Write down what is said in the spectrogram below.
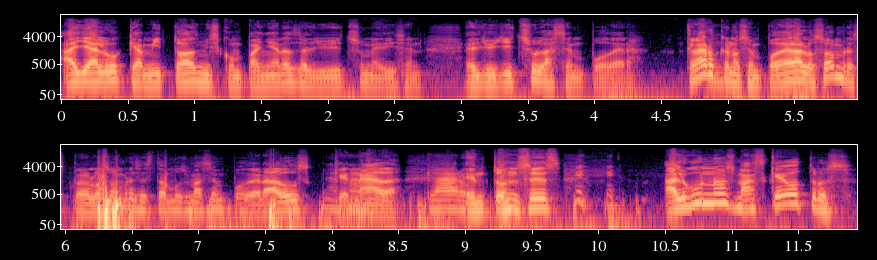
hay algo que a mí todas mis compañeras del Jiu-Jitsu me dicen, el Jiu-Jitsu las empodera. Claro que nos empodera a los hombres, pero los hombres estamos más empoderados que nada. Entonces, algunos más que otros.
